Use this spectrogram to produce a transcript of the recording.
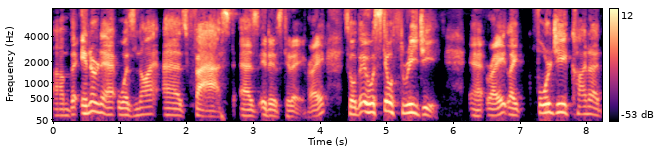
Um, the internet was not as fast as it is today, right? So it was still 3G, eh, right? Like 4G kind of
